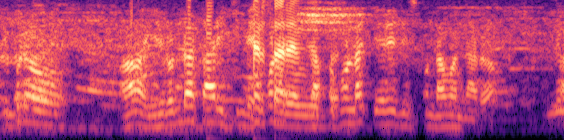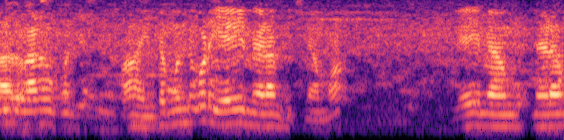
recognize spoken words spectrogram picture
ఇప్పుడు ఆ, ఇది రెండోసారి ఇచ్చింది. తప్పకుండా చర్య తీసుకుంటామన్నారు. ఆ, ఇంతకుముందు కూడా ఏఈ మేడంకి ఇచ్చినాము. ఏఈ మేడం మేడం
